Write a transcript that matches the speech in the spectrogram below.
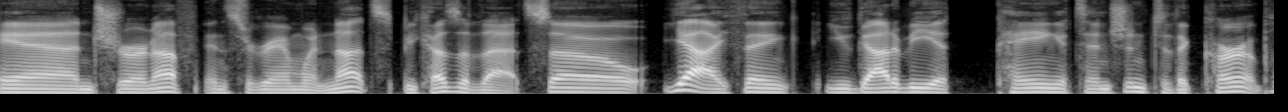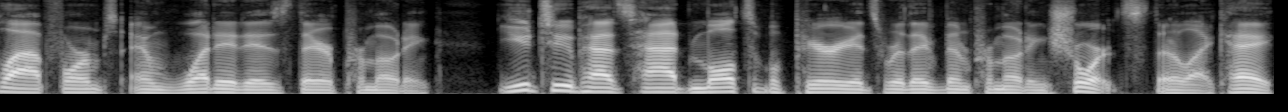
And sure enough, Instagram went nuts because of that. So yeah, I think you got to be paying attention to the current platforms and what it is they're promoting. YouTube has had multiple periods where they've been promoting shorts. They're like, hey,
